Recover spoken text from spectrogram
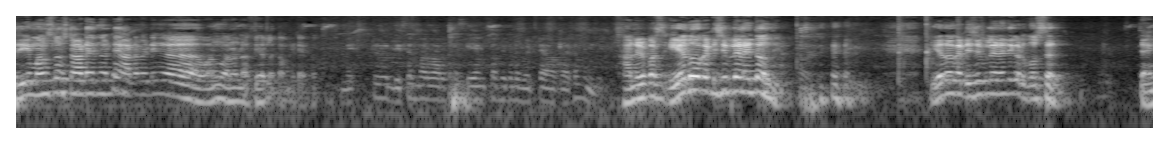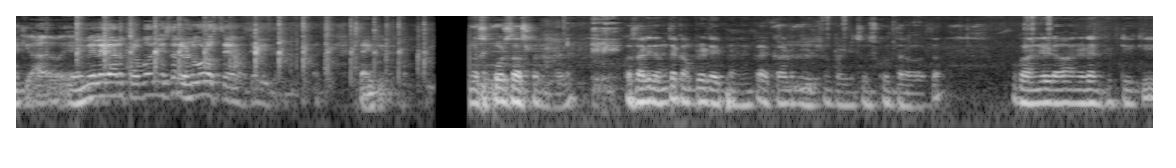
త్రీ మంత్స్లో స్టార్ట్ అయిందంటే ఆటోమేటిక్గా వన్ వన్ అండ్ హాఫ్ ఇయర్లో కంప్లీట్ అయిపోతుంది. నెక్స్ట్ డిసెంబర్ వరకు సీఎం సభ ఇక్కడ పెట్టే అవకాశం ఉంది. Hundred percent. ఏదో ఒక డిసిప్లిన్ అయితే ఉంది. ఏదో ఒక డిసిప్లిన్ అయితే ఇక్కడికి వస్తుంది. థ్యాంక్ యూ ఎమ్మెల్యే గారు ప్రపోజ్ చేస్తే రెండు కూడా వస్తాయేమో తెలియదు థ్యాంక్ యూ మన స్పోర్ట్స్ హాస్టల్ కదా. ఒకసారి ఇదంతా కంప్లీట్ అయిపోయాక అకాడమీ ఎట్లుంటుంది చూసుకున్న తర్వాత ఒక హండ్రెడ్ హండ్రెడ్ అండ్ ఫిఫ్టీకి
